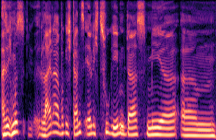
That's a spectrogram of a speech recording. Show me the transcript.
Also ich muss leider wirklich ganz ehrlich zugeben, dass mir ähm,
